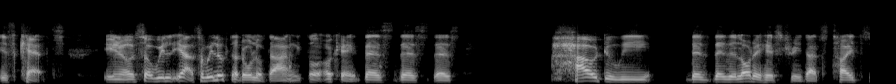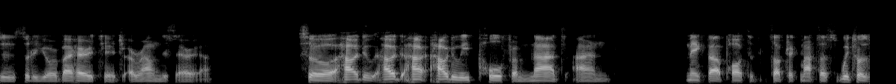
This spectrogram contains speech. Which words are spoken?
is kept. You know, so we yeah, so we looked at all of that and we thought, okay, there's there's there's how do we there's there's a lot of history that's tied to sort of Yoruba heritage around this area. So how do how how how do we pull from that and make that part of the subject matter, which was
